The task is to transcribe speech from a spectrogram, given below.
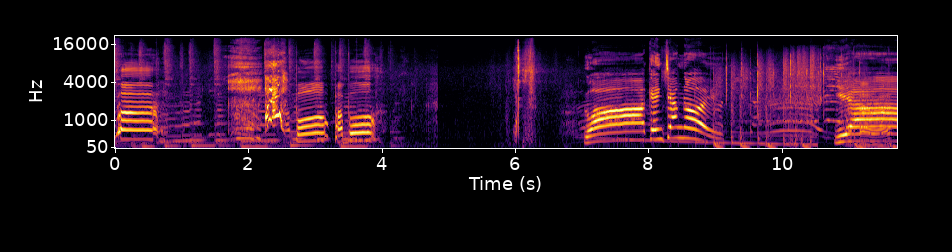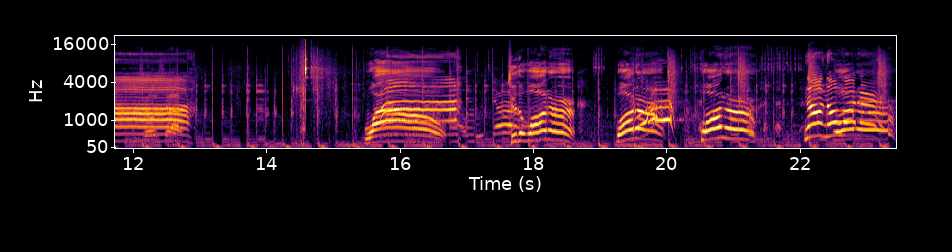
Par. Bubble, bubble. 와, 깽짱너이. 이야. Wow. To the water. Water. Water. No, no water.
